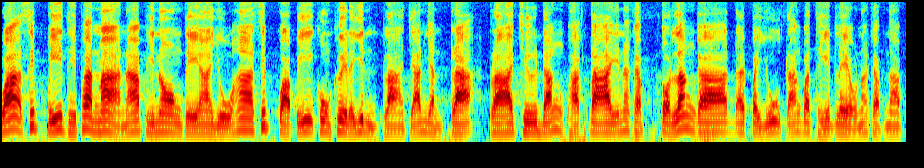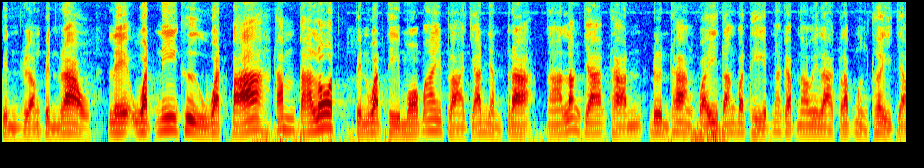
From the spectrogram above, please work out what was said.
กว่า 10 ปีที่ผ่านมานะพี่น้องที่อายุ50 กว่าปี คงเคยได้ยินปลาจานยันตระปลาชื่อดังภาคใต้นะครับตอนล่างกาได้ไปอยู่ต่างประเทศแล้วนะครับนะเป็นเรื่องเป็นราวและวัดนี้คือวัดป่าทำตาลอดเป็นวัดที่มอบให้ปลาจานยันตระนะหลังจากท่านเดินทางไปต่างประเทศนะครับนเวลากลับเมืองไทยจะ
